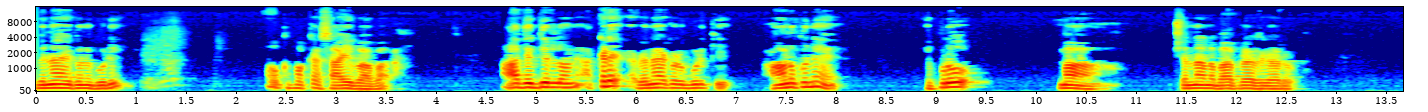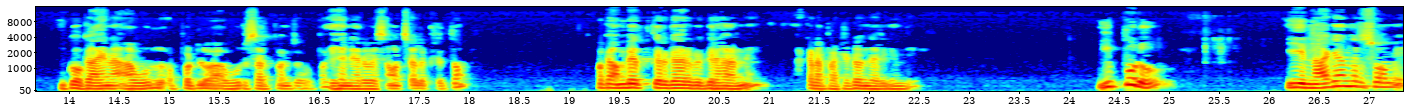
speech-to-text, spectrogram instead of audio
వినాయకుని గుడి ఒక పక్క సాయిబాబా ఆ దగ్గరలోనే అక్కడే వినాయకుడి గుడికి ఆనుకునే ఎప్పుడో మా చిన్నాన్న బాపిరాజు గారు ఇంకొక ఆయన ఆ ఊరు అప్పట్లో ఆ ఊరు సర్పంచ్ పదిహేను ఇరవై సంవత్సరాల క్రితం ఒక అంబేద్కర్ గారి విగ్రహాన్ని అక్కడ పెట్టడం జరిగింది. ఇప్పుడు ఈ నాగేంద్ర స్వామి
